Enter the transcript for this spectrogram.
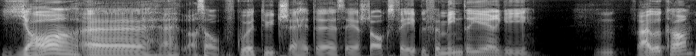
ja, äh, also auf gut Deutsch, er hat ein sehr starkes Faible für minderjährige Frauen gehabt.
